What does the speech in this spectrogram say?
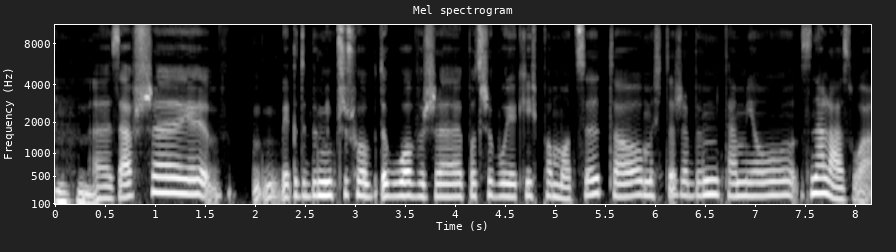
Mhm. E, zawsze jak gdyby mi przyszło do głowy, że potrzebuję jakiejś pomocy, to myślę, żebym tam ją znalazła.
